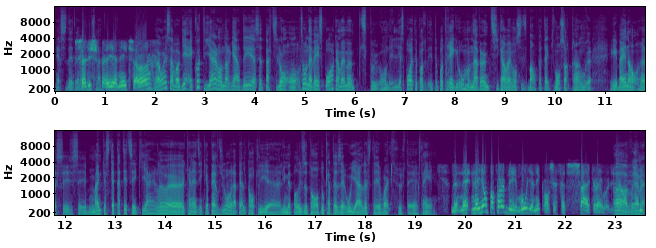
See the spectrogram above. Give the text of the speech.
Merci d'être Salut, Super Yannick, ça va? Ah oui, ça va bien. Écoute, hier, on a regardé cette partie-là. On, on avait espoir quand même un petit peu. L'espoir n'était pas, était pas très gros, mais on avait un petit quand même. On s'est dit, bon, peut-être qu'ils vont se reprendre. Et ben non, c'est même que c'était pathétique hier, là, Canadien qui a perdu, on le rappelle, contre les, les Maple Leafs de Toronto 4 à 0 hier. C'était ouais, c'était N'ayons pas peur des mots, Yannick, on s'est fait sacré. Ah, vraiment.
